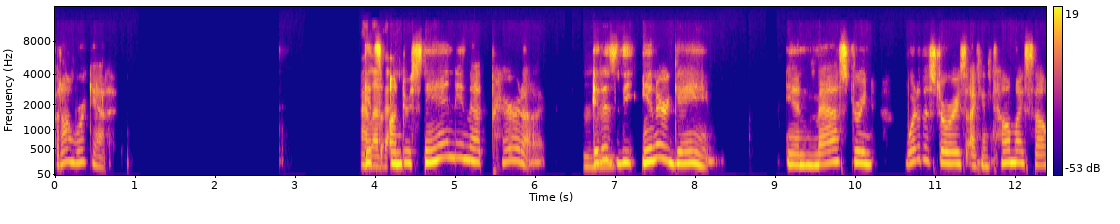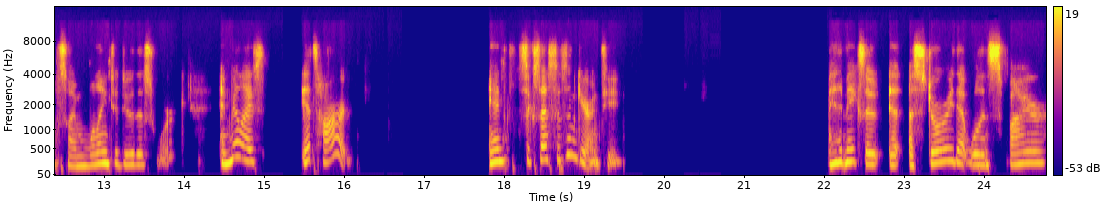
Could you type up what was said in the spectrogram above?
But I'll work at it. I it's understanding that paradigm. Mhm. It is the inner game in mastering what are the stories I can tell myself so I'm willing to do this work and realize it's hard. And success isn't guaranteed. And it makes a, a story that will inspire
